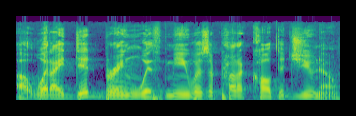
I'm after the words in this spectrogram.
Uh, what I did bring with me was a product called the Juno.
